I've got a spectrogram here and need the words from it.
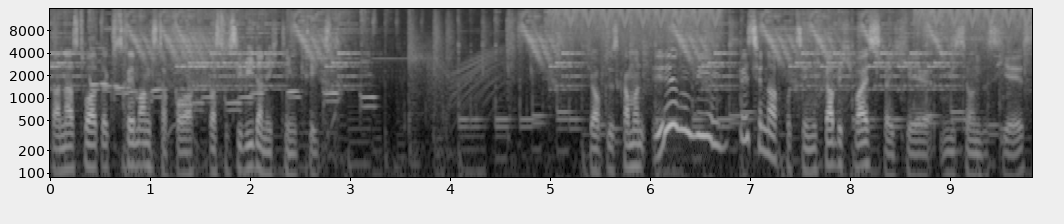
dann hast du halt extrem Angst davor, dass du sie wieder nicht hinkriegst. Ich hoffe, das kann man irgendwie ein bisschen nachvollziehen. Ich glaube, ich weiß, welche Mission das hier ist.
